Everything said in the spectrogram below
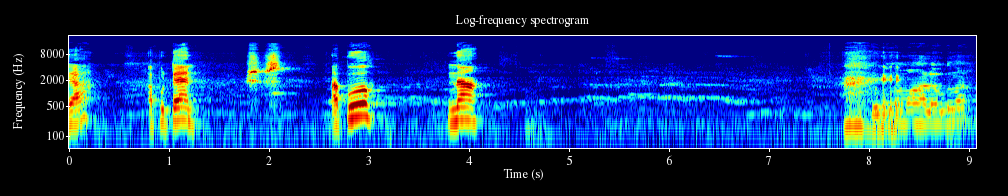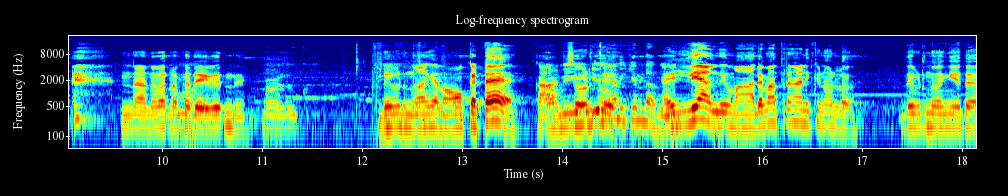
ഡാ അപ്പുട്ടാൻ അപ്പു എന്നാ എന്നാന്ന് പറഞ്ഞപ്പോ ദൈവം ഇത് ഇവിടുന്ന് വാങ്ങിയ നോക്കട്ടെ. കാണിച്ചു കൊടുക്ക. ഇല്ല മാല മാത്രം കാണിക്കണല്ലോ ഇത് ഇവിടുന്ന് വാങ്ങിയത്.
